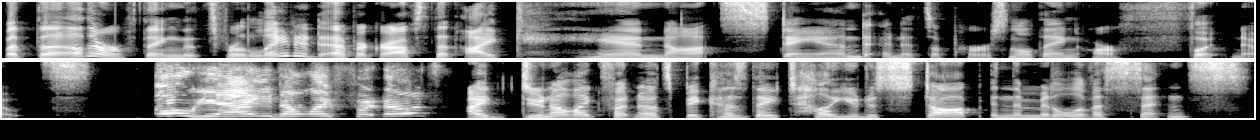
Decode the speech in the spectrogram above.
But the other thing that's related to epigraphs that I cannot stand, and it's a personal thing, are footnotes. oh yeah, you don't like footnotes? I do not like footnotes because they tell you to stop in the middle of a sentence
